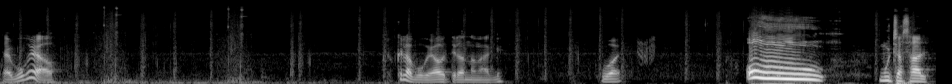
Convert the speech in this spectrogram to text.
¿La he bugueado? Creo que la he bugueado tirándome aquí. Guay. ¡Oh! Mucha sal.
